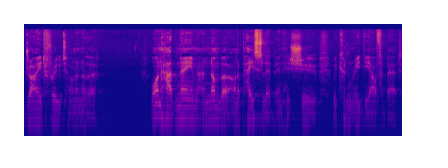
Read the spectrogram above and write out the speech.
dried fruit on another. One had name and number on a payslip in his shoe. We couldn't read the alphabet.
